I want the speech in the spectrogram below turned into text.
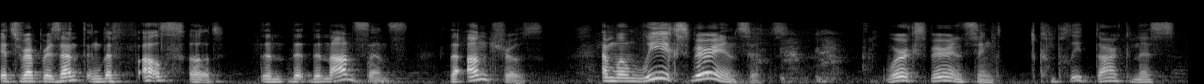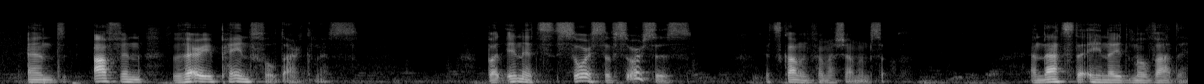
it's representing the falsehood, the, the, the nonsense, the untruth. And when we experience it, we're experiencing complete darkness and often very painful darkness. But in its source of sources, it's coming from Hashem Himself. And that's the Einaid Movade.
